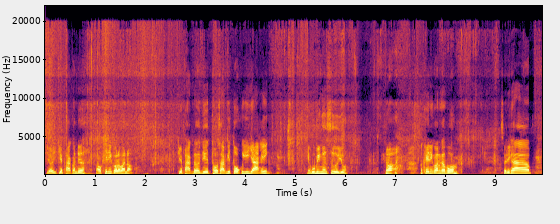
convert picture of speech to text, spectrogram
เดี๋ยวเก็บพักก่อนเด้อเอาแค่นี้ก่อนละวันเนาะเก็บพักเดี๋ยวโทรศัพท์ยี่โต๊ะก็ยี่ยากอีกยังบ่มีเงินซื้ออยู่ เนาะ โอเคนี่ก่อนครับผม สวัสดีครับ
